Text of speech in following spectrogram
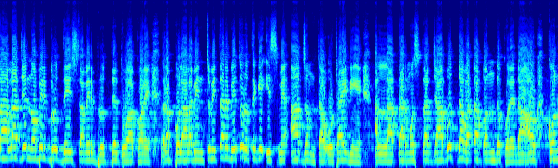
তাআলা যে নবীর বিরুদ্ধে, ইসলামের বিরুদ্ধে দোয়া করে, রব্বুল আলমিন, তুমি তার ভেতর থেকে ইসমে আজমটা ওঠাই নিয়ে, আল্লাহ তার মুস্তাজাবুদ দেওয়াটা বন্ধ করে দাও। কোন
